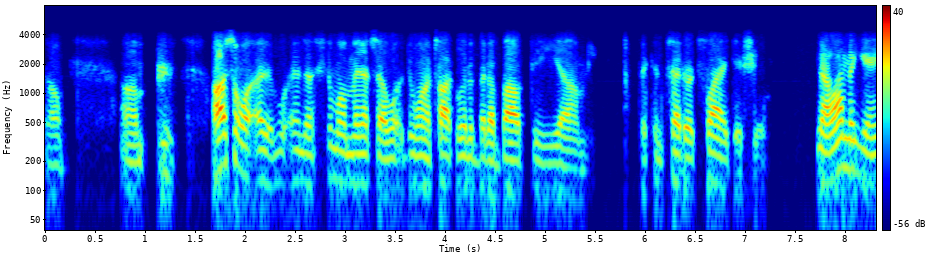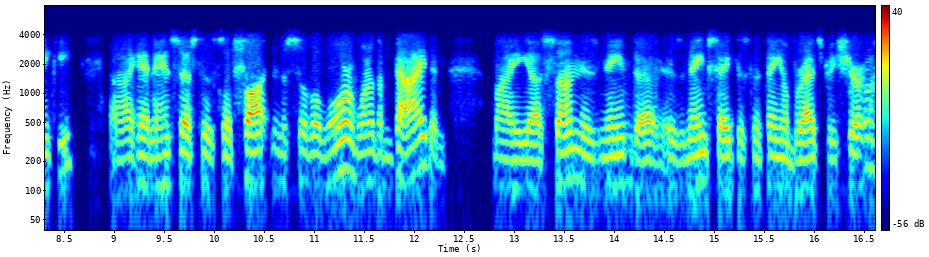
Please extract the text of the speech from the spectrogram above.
So, um, also uh, in a few more minutes, I do want to talk a little bit about the um, the Confederate flag issue. Now, I'm a Yankee. Uh, I had ancestors that fought in the Civil War, and one of them died. And my uh, son is named uh, his namesake is Nathaniel Bradstreet Shurtleff,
